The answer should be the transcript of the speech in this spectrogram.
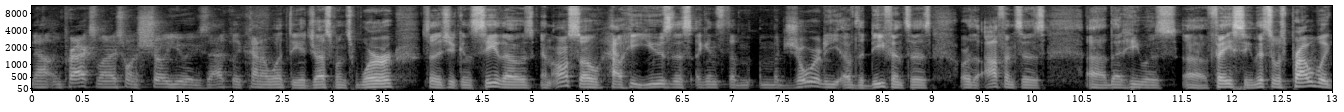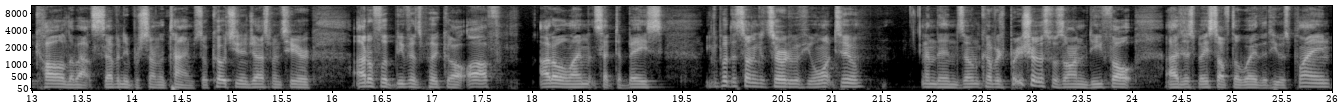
Now in practice I just want to show you exactly kind of what the adjustments were so that you can see those and also how he used this against the majority of the defenses or the offenses uh, that he was uh, facing. This was probably called about 70% of the time. So coaching adjustments here, auto flip defense put call off, auto alignment set to base. You can put this on conservative if you want to and then zone coverage. Pretty sure this was on default, uh, just based off the way that he was playing.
